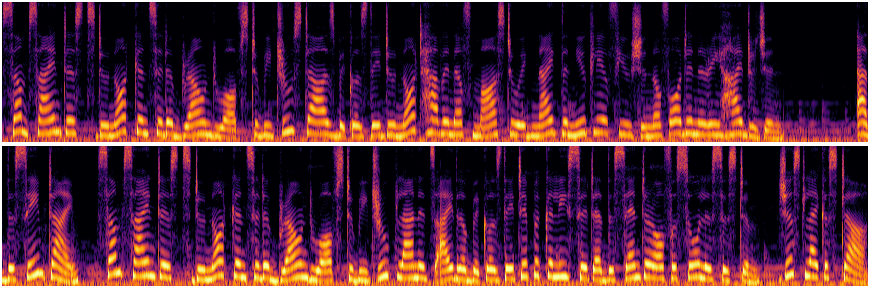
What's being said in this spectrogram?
Some scientists do not consider brown dwarfs to be true stars because they do not have enough mass to ignite the nuclear fusion of ordinary hydrogen. At the same time, some scientists do not consider brown dwarfs to be true planets either because they typically sit at the center of a solar system, just like a star.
